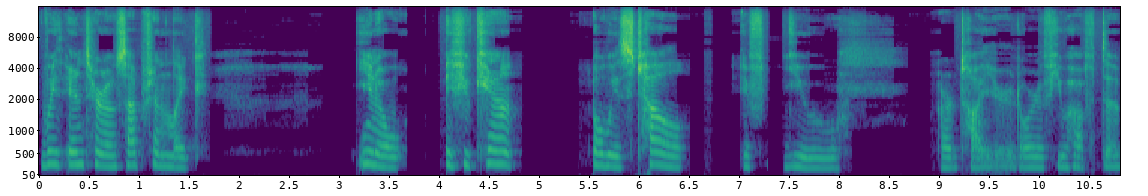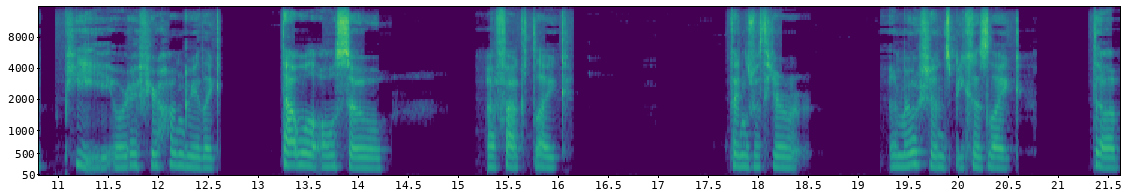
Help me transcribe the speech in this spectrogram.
with interoception, like, you know, if you can't always tell if you are tired or if you have to pee or if you're hungry, like, that will also affect, like, things with your emotions because, like, the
